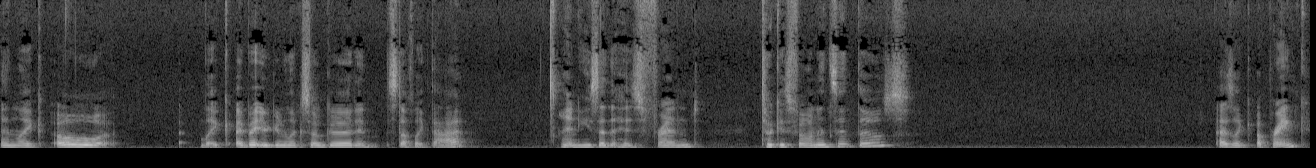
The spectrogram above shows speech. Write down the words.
and like, "Oh, like I bet you're gonna look so good" and stuff like that. And he said that his friend took his phone and sent those as like a prank.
